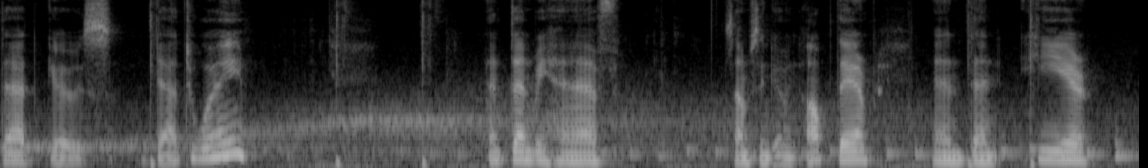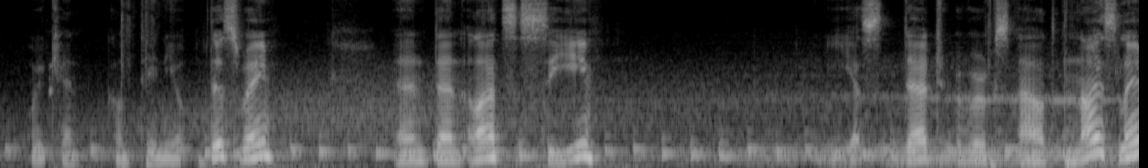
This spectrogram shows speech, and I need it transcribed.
that goes that way. And then we have something going up there. And then here we can continue this way. And then let's see. Yes, that works out nicely.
